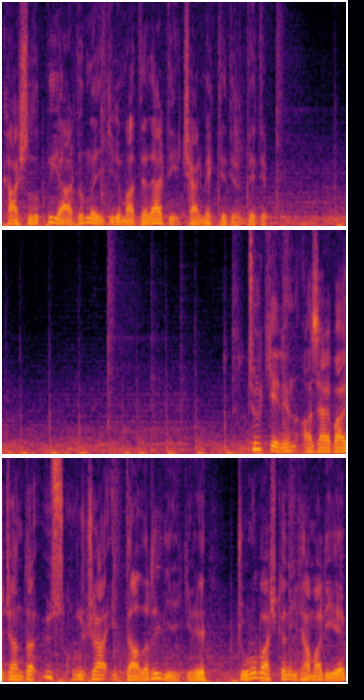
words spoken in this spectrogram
karşılıklı yardımla ilgili maddeler de içermektedir dedi. Türkiye'nin Azerbaycan'da üst kuracağı iddiaları ile ilgili Cumhurbaşkanı İlham Aliyev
